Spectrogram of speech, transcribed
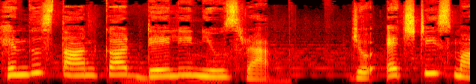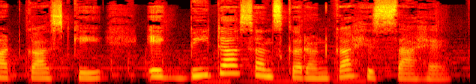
हिंदुस्तान का डेली न्यूज़ रैप, जो एच टी स्मार्ट कास्ट की एक बीटा संस्करण का हिस्सा है।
